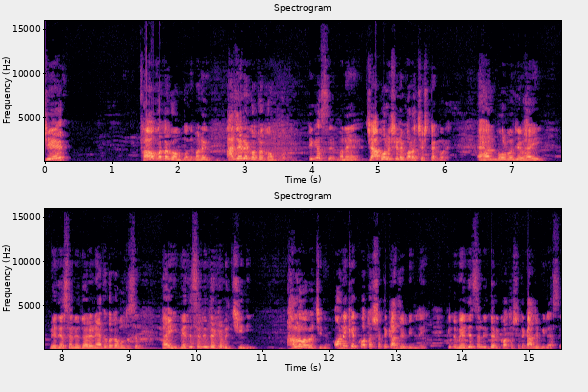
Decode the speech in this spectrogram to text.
যে ফাও কথা কম বলে মানে আজারে কথা কম বলে, ঠিক আছে? মানে যা বলে সেটা করার চেষ্টা করে। এখন বলব যে, ভাই হৃদয়ের নিয়ে এত কথা বলতেছেন, ভাই মেদেসান হৃদয়কে আমি চিনি। ভালোভাবে চিনে। অনেকের কথার সাথে কাজে মিল নেই, কিন্তু মেদেসান হৃদয়ের কথার সাথে কাজে মিল আছে।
